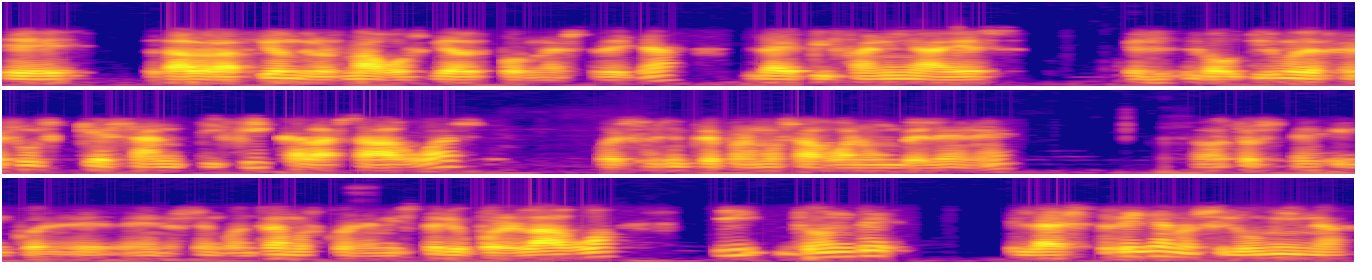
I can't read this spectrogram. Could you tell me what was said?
eh, la adoración de los magos guiados por una estrella, la Epifanía es el, bautismo de Jesús que santifica las aguas, por eso siempre ponemos agua en un Belén, ¿eh? nosotros nos encontramos con el misterio por el agua y donde la estrella nos ilumina,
